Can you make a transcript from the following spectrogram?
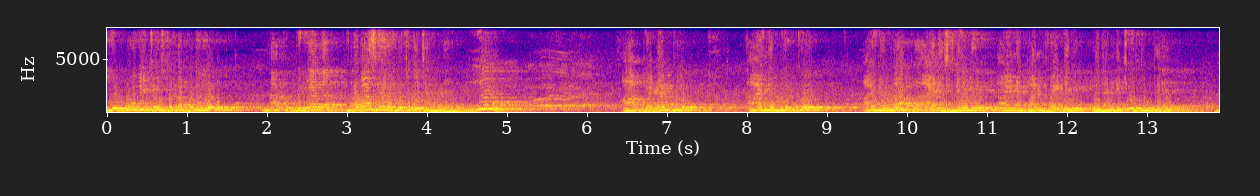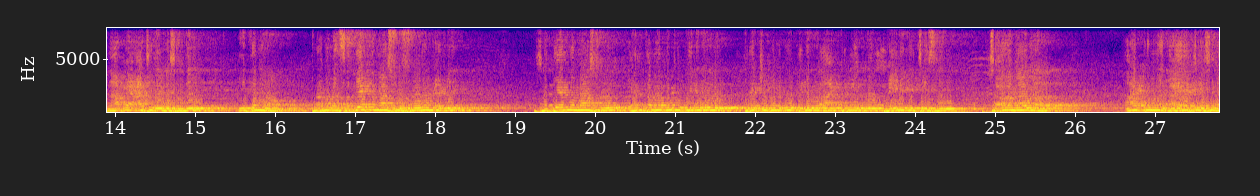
ఈ మూవీ చూస్తున్నప్పుడు నాకు బిల్లాల ప్రభాస్ గారు గుర్తుకొచ్చారండి ఆ గెటప్ ఆయన లుక్ ఆయన వాక్ ఆయన స్టైల్ ఆయన గన్ ఫైటింగ్ ఇవన్నీ చూస్తుంటే నాకే ఆశ్చర్యం వేసింది ఇతను ప్రబల సత్యానంద మాస్టర్ స్టూడెంట్ అండి. సత్యానంద మాస్టర్ ఎంతమందికి తెలుగు ప్రేక్షకులకు తెలుగు యాక్టర్లకు ట్రైనింగ్ ఇచ్చేసి చాలా బాగా యాక్టర్ని తయారు చేసిన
